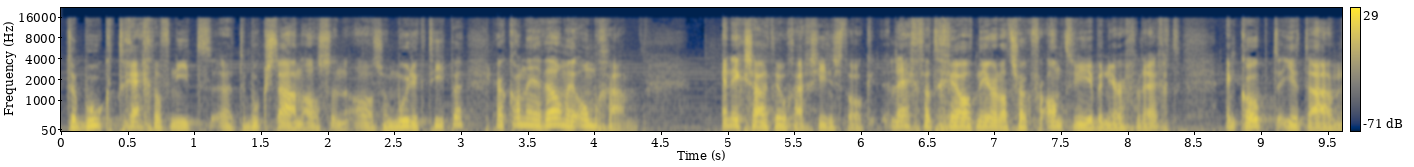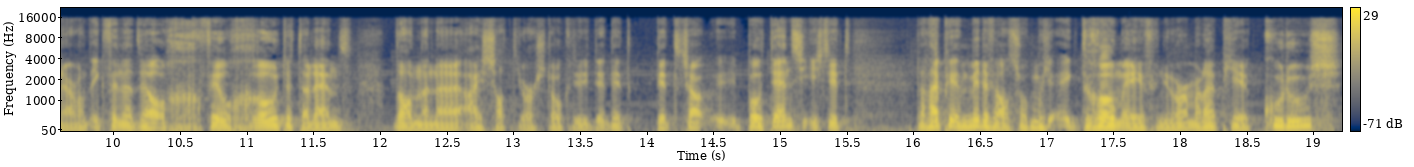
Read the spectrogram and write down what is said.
te boek terecht of niet eh, te boek staan als een, als een moeilijk type. Daar kan hij wel mee omgaan. En ik zou het heel graag zien, Stok. Leg dat geld neer dat ze ook voor Anthony hebben neergelegd. En koopt Iataren daar. Want ik vind het wel een veel groter talent dan een uh, Aysat Stok. Dit, dit, dit, zou, potentie is dit... Dan heb je een middenveld. Moet je, ik droom even nu hoor. Maar dan heb je Kudus,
